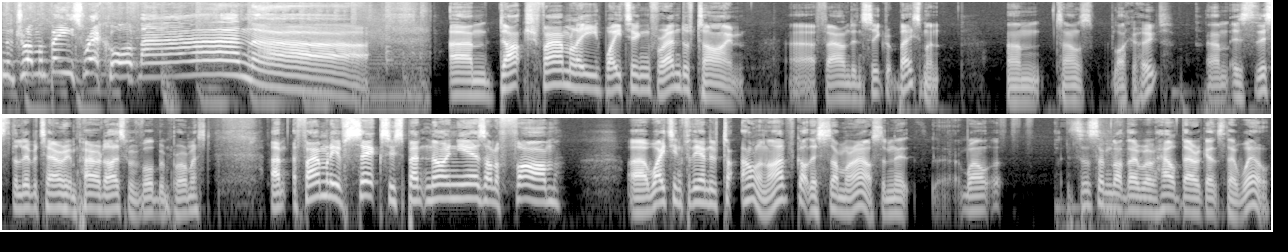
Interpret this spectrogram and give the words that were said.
The drum and bass record, man. Ah. Um, Dutch family waiting for end of time, uh, found in secret basement. Um, sounds like a hoot. Um, is this the libertarian paradise we've all been promised? Um, a family of six who spent nine years on a farm, uh, waiting for the end of time. Hold on, I've got this somewhere else, and it, uh, well, it does seem like they were held there against their will.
